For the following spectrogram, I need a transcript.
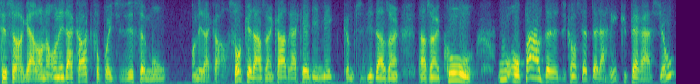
c'est ça. Regarde, on, est d'accord qu'il ne faut pas utiliser ce mot. On est d'accord. Sauf que dans un cadre académique, comme tu dis, dans un, dans un cours où on parle du concept de la récupération,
